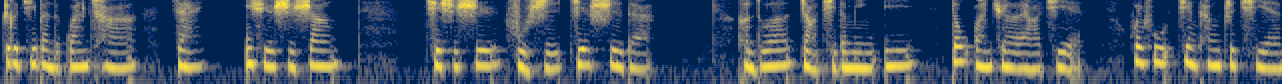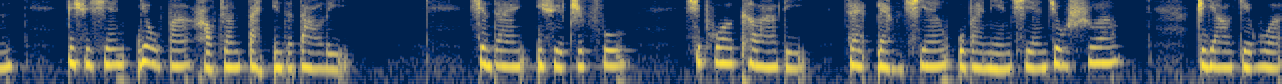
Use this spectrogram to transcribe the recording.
这个基本的观察，在医学史上其实是俯拾皆是的。很多早期的名医都完全了解，恢复健康之前，必须先诱发好转反应的道理。现代医学之父希波克拉底。在两千五百年前就说：“只要给我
